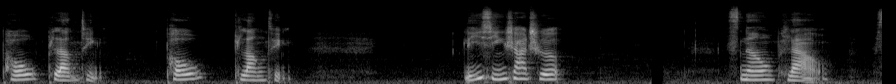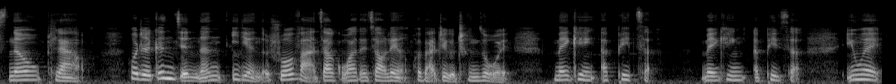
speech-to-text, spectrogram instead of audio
pole planting，pole planting。离形刹车，snow plow，snow plow。或者更简单一点的说法，在国外的教练会把这个称作为 making a pizza，making a pizza，因为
